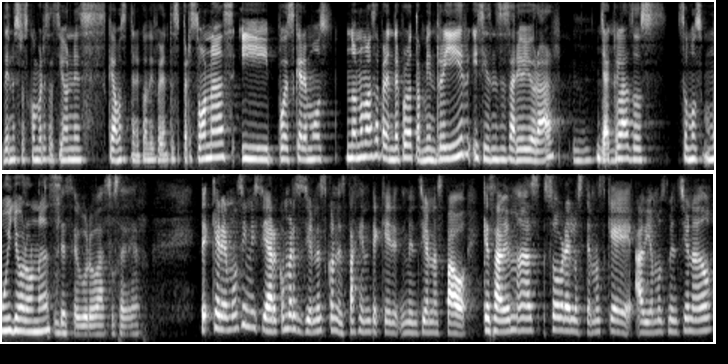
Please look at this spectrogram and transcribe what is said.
de nuestras conversaciones que vamos a tener con diferentes personas y pues queremos no nomás aprender, pero también reír y si es necesario llorar, ya que las dos somos muy lloronas. De seguro va a suceder. Queremos iniciar conversaciones con esta gente que mencionas, Pau, que sabe más sobre los temas que habíamos mencionado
